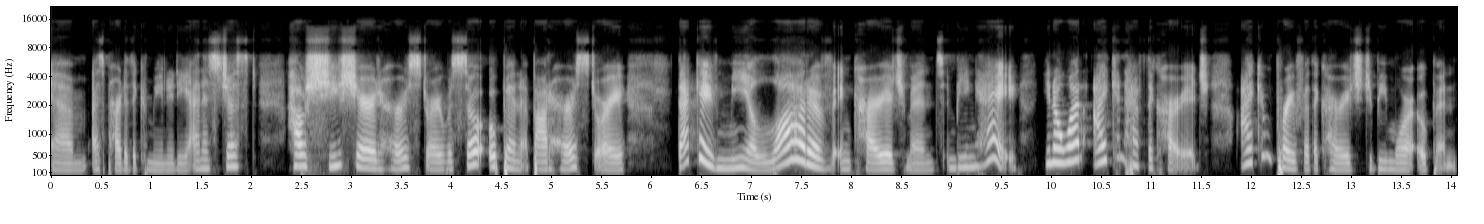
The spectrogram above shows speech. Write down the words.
um, as part of the community, and it's just how she shared her story was so open about her story. That gave me a lot of encouragement in being, hey, you know what? I can have the courage. I can pray for the courage to be more open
